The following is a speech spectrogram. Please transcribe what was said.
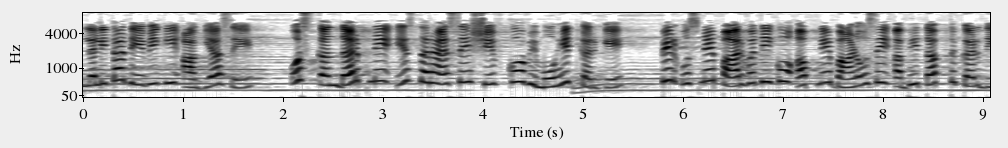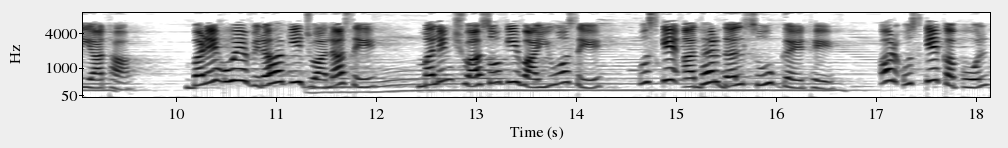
ललिता देवी की आज्ञा से उस कंदर्प ने इस तरह से शिव को विमोहित करके, फिर उसने पार्वती को अपने बाणों से अभितप्त कर दिया था। बड़े हुए विरह की ज्वाला से, मलिन श्वासों की वायुओं से, उसके अधर दल सूख गए थे, और उसके कपोल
